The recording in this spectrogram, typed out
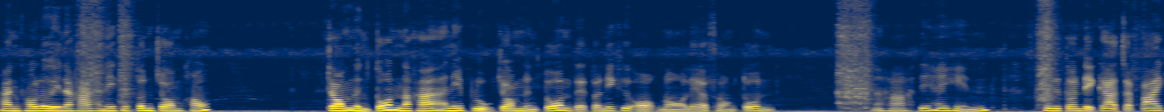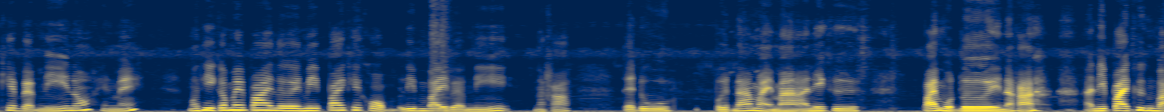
พันธุ์เขาเลยนะคะอันนี้คือต้นจอมเขา จอมหนึ่งต้นนะคะ อันนี้ปลูกจอมหนึ่งต้น แต่ตอนนี้คือออกหน่อแล้วสองต้นนะคะ ที่ให้เห็นคือตอนเด็กก็อาจจะป้ายแค่แบบนี้เนาะเห็นไหมบางทีก็ไม่ป้ายเลยมีป้ายแค่ขอบริมใบแบบนี้นะคะ แต่ดูเปิดหน้าใหม่มา อันนี้คือป้ายหมดเลยนะคะ อันนี้ป้ายครึ่งใบ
